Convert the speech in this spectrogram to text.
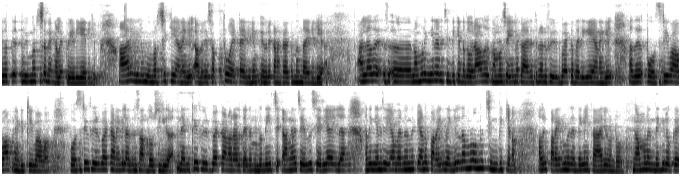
ഇവർക്ക് വിമർശനങ്ങളെ പേടിയായിരിക്കും. ആരെങ്കിലും വിമർശിക്കുകയാണെങ്കിൽ അവരെ ശത്രുവായിട്ടായിരിക്കും ഇവർ കണക്കാക്കുന്നുണ്ടായിരിക്കുക. അല്ലാതെ നമ്മൾ നമ്മളിങ്ങനെയാണ് ചിന്തിക്കേണ്ടത്. ഒരാൾ നമ്മൾ ചെയ്യുന്ന കാര്യത്തിനൊരു ഫീഡ്ബാക്ക് തരികയാണെങ്കിൽ അത് പോസിറ്റീവ് ആവാം നെഗറ്റീവ് ആവാം. പോസിറ്റീവ് ഫീഡ്ബാക്ക് ആണെങ്കിൽ അതിന് സന്തോഷിക്കുക. നെഗറ്റീവ് ഫീഡ്ബാക്ക് ആണ് ഒരാൾ തരുന്നത്. നീ അങ്ങനെ ചെയ്തത് ശരിയായില്ല അതിങ്ങനെ ചെയ്യാൻ വരുന്നതെന്നൊക്കെയാണ് പറയുന്നതെങ്കിൽ നമ്മളൊന്ന് ചിന്തിക്കണം. അവർ പറയുന്നതിൽ എന്തെങ്കിലും കാര്യമുണ്ടോ? നമ്മൾ എന്തെങ്കിലുമൊക്കെ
